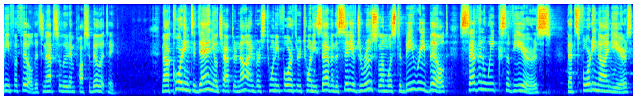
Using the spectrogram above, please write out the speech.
be fulfilled. It's an absolute impossibility. Now, according to Daniel chapter 9, verse 24 through 27, the city of Jerusalem was to be rebuilt seven weeks of years, that's 49 years,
